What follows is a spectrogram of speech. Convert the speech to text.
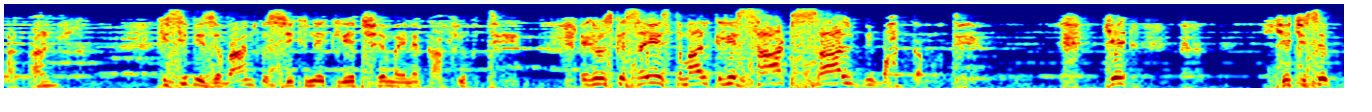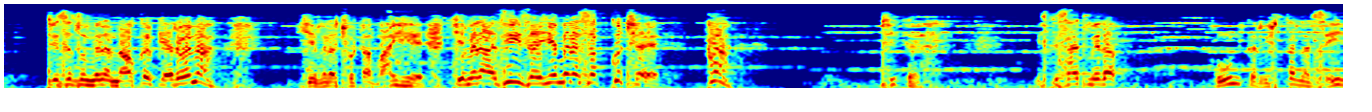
भगवान किसी भी ज़ुबान को सीखने के लिए छह महीने काफ़ी होते हैं लेकिन उसके सही इस्तेमाल के लिए साठ साल भी बहुत कम होते हैं। ये ये जिसे जिसे तुम मेरा नौकर कह रहे हो ना ये मेरा छोटा भाई है ये मेरा अज़ीज़ है ये मेरा सब कुछ है। हाँ ठीक है। इसके साथ मेरा खून का रिश्ता ना सही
